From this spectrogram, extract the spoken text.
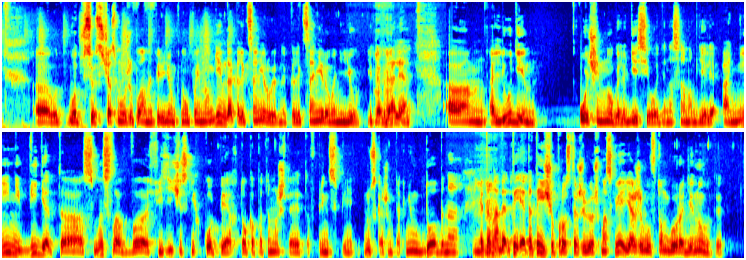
вот, вот все, сейчас мы уже плавно перейдем к No Pain No Game, да, коллекционирует, коллекционированию и так uh-huh. далее. люди очень много людей сегодня на самом деле, они не видят э, смысла в физических копиях только потому, что это, в принципе, ну, скажем так, неудобно. Угу. Это надо, ты, это ты еще просто живешь в Москве, я живу в том городе, ну,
